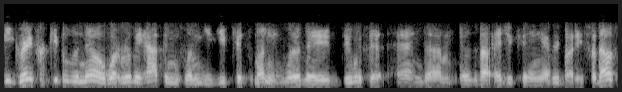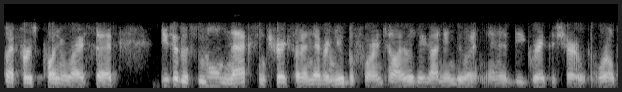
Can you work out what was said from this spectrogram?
be great for people to know what really happens when you give kids money. What do they do with it? And um, it was about educating everybody. So that was my first point where I said, these are the small knacks and tricks that I never knew before until I really got into it, and it'd be great to share it with the world.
